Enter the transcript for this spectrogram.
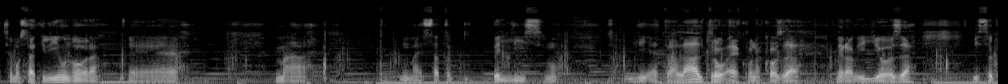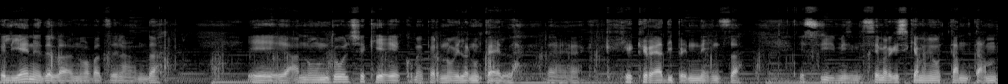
siamo stati lì un'ora, eh, ma, ma, è stato bellissimo. Eh, tra l'altro, ecco una cosa meravigliosa, visto che l'iene della Nuova Zelanda e hanno un dolce che è come per noi la Nutella, eh, che crea dipendenza e si, mi sembra che si chiamino tam tam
